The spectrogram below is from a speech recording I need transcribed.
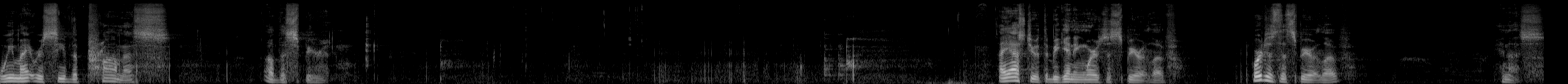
we might receive the promise of the Spirit. I asked you at the beginning, where does the Spirit live? Where does the Spirit live? In us.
